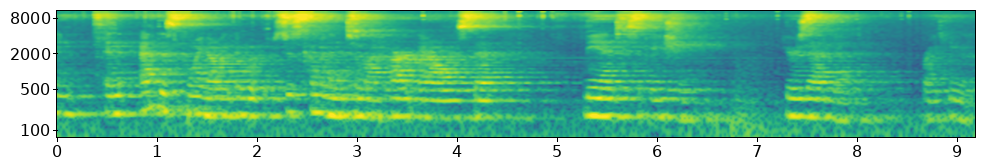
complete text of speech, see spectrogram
And, and at this point, I was, what was just coming into my heart now is that the anticipation. Here's Advent, right here.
